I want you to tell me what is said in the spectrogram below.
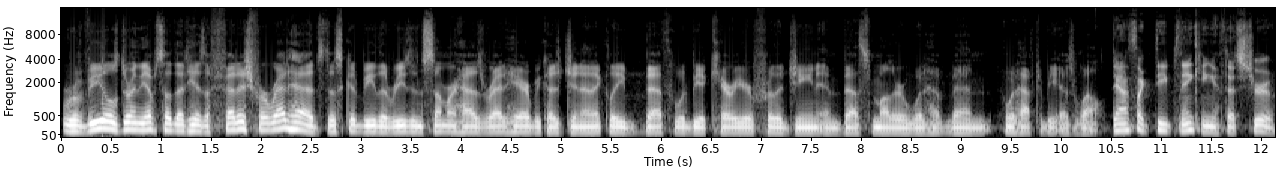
reveals during the episode that he has a fetish for redheads. This could be the reason Summer has red hair because genetically Beth would be a carrier for the gene, and Beth's mother would have been would have to be as well. Yeah, it's like deep thinking if that's true.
